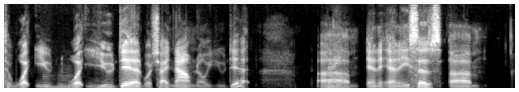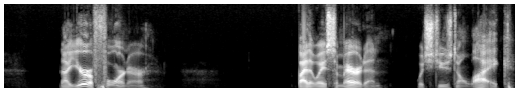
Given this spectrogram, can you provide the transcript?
to what you Mhm. what you did, which I now know you did. Right. Um, and and he says, um, now you're a foreigner, by the way, Samaritan, which Jews don't like,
